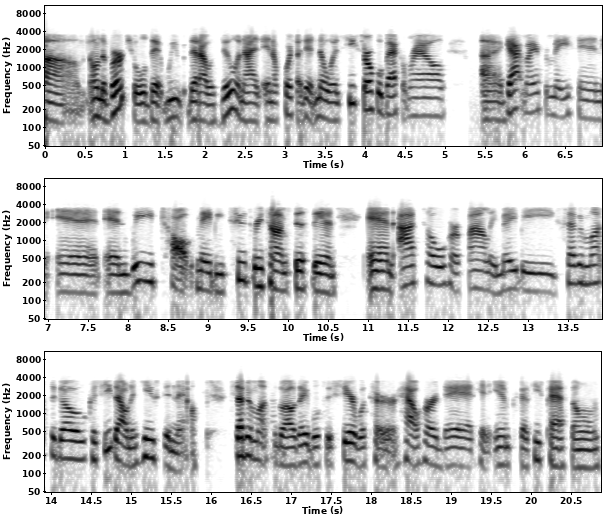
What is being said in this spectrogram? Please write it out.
um, on the virtual that we that I was doing. I and of course I didn't know. And she circled back around. I uh, got my information and and we talked maybe two three times since then and I told her finally maybe seven months ago because she's out in Houston now seven months ago I was able to share with her how her dad had because he's passed on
